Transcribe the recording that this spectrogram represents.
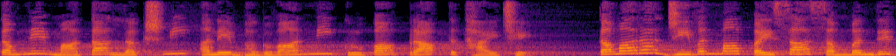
તમને માતા લક્ષ્મી અને ભગવાનની કૃપા પ્રાપ્ત થાય છે. તમારા જીવનમાં પૈસા સંબંધિત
